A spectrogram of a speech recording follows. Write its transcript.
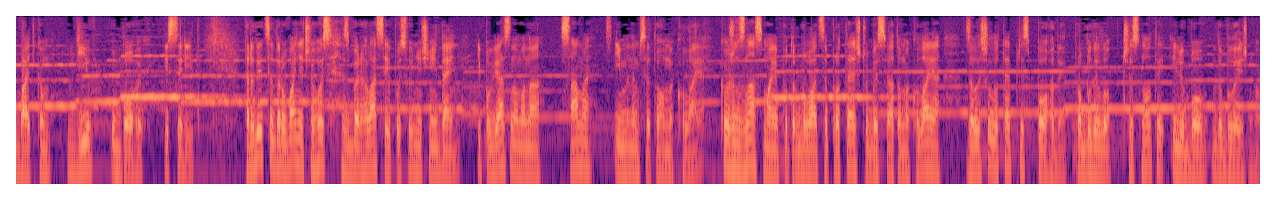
батьком вдів, убогих і сиріт. Традиція дарування чогось збереглася і по сьогоднішній день, і пов'язана вона саме з іменем Святого Миколая. Кожен з нас має потурбуватися про те, щоби свято Миколая залишило теплі спогади, пробудило чесноти і любов до ближнього.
